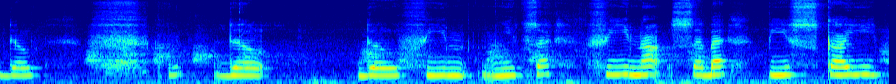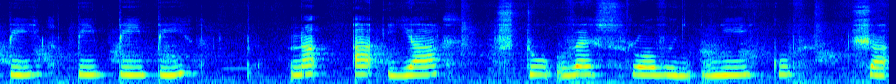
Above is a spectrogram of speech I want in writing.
Del, del, delfínice fína sebe pískají pí, pí, pí, pí, na a já čtu ve slovníku ča,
